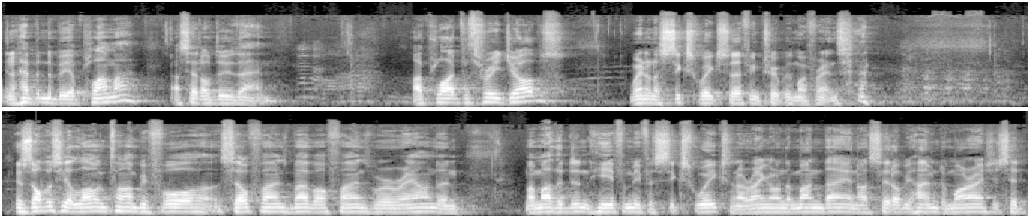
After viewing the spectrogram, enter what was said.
And it happened to be a plumber. I said, I'll do that. I applied for three jobs, went on a six week surfing trip with my friends. this is obviously a long time before cell phones, mobile phones were around, and my mother didn't hear from me for six weeks. And I rang her on the Monday and I said, I'll be home tomorrow. She said,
